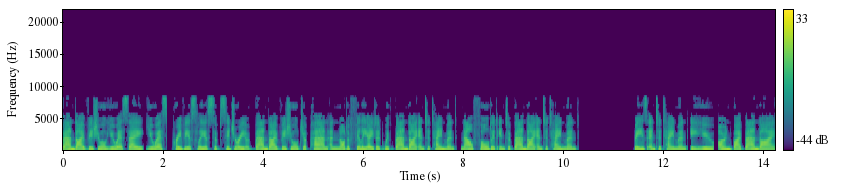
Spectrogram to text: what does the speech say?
Bandai Visual USA US, previously a subsidiary of Bandai Visual Japan and not affiliated with Bandai Entertainment, now folded into Bandai Entertainment. Beez Entertainment EU, owned by Bandai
